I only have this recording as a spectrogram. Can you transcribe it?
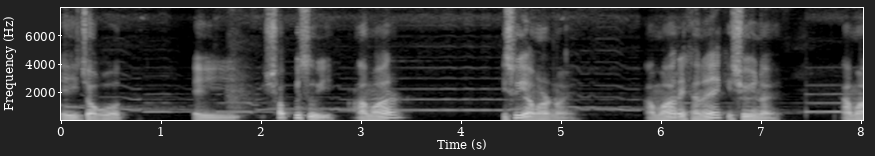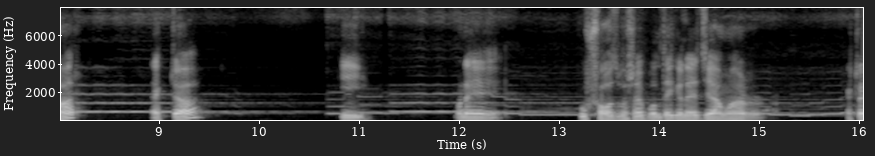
এই জগৎ, এই সবকিছুই আমার, কিছুই আমার নয়। আমার এখানে কিছুই নয়। আমার একটা কি মানে খুব সহজ ভাষায় বলতে গেলে যে আমার একটা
